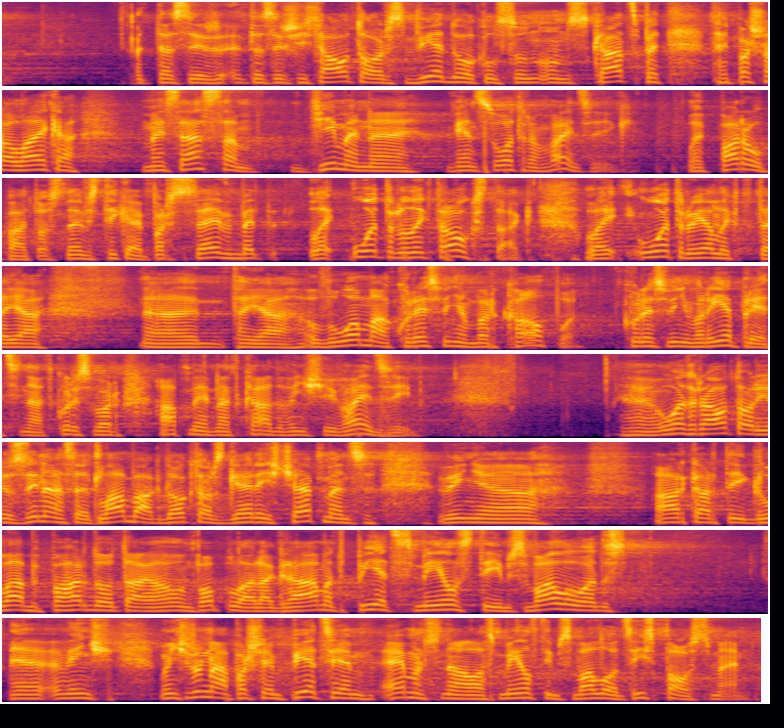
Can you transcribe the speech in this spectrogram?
tas ir, tas ir šis autors viedoklis un, un skats, bet tajā pašā laikā mēs esam ģimenē viens otram vajadzīgi. Lai parūpētos nevis tikai par sevi, bet lai otru liktu augstāk, lai otru ieliktu tajā, tajā lomā, kur es viņam varu kalpot, kur es viņu varu iepriecināt, kur es varu apmierināt kādu viņa šī vajadzību. Otru autoru jūs zināsiet labāk, doktors Gerijs Čepmans. Viņa ārkārtīgi labi pārdotā un populārā grāmata Piecas mīlestības valodas viņš, viņš runā par šiem pieciem emocionālās mīlestības valodas izpausmēm,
